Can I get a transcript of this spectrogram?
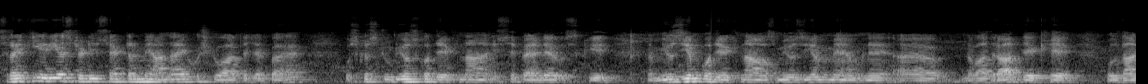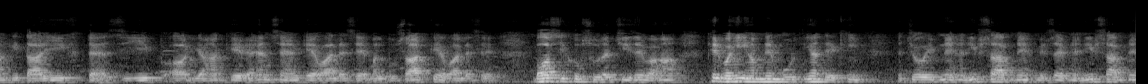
सराइकी एरिया स्टडीज़ सेंटर में आना एक खुशगवार तजर्बा है। उसके स्टूडियोज को देखना, इससे पहले उसके म्यूज़ियम को देखना। उस म्यूज़ियम में हमने नवादरात देखे, मुल्तान की तारीख, तहजीब और यहाँ के रहन सहन के हवाले से, मलबूसात के हवाले से, बहुत सी खूबसूरत चीज़ें वहाँ। फिर वहीं हमने मूर्तियाँ देखी। जो इबन हनीफ साहब ने, मिर्ज़ा इबन हनीफ साहब ने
